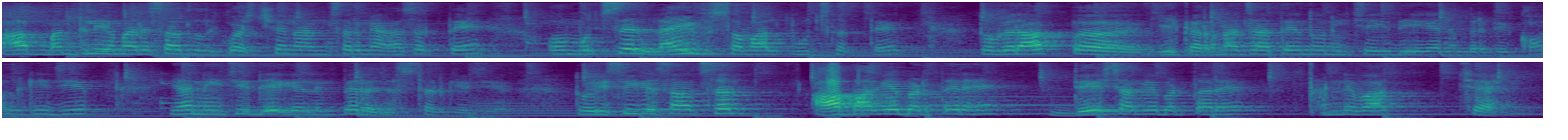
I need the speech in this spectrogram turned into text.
आप मंथली हमारे साथ क्वेश्चन आंसर में आ सकते हैं और मुझसे लाइव सवाल पूछ सकते हैं। तो अगर आप ये करना चाहते हैं तो नीचे दिए गए नंबर पर कॉल कीजिए या नीचे दिए गए लिंक पर रजिस्टर कीजिए। तो इसी के साथ सर आप आगे बढ़ते रहें, देश आगे बढ़ता रहे। धन्यवाद। जय हिंद।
